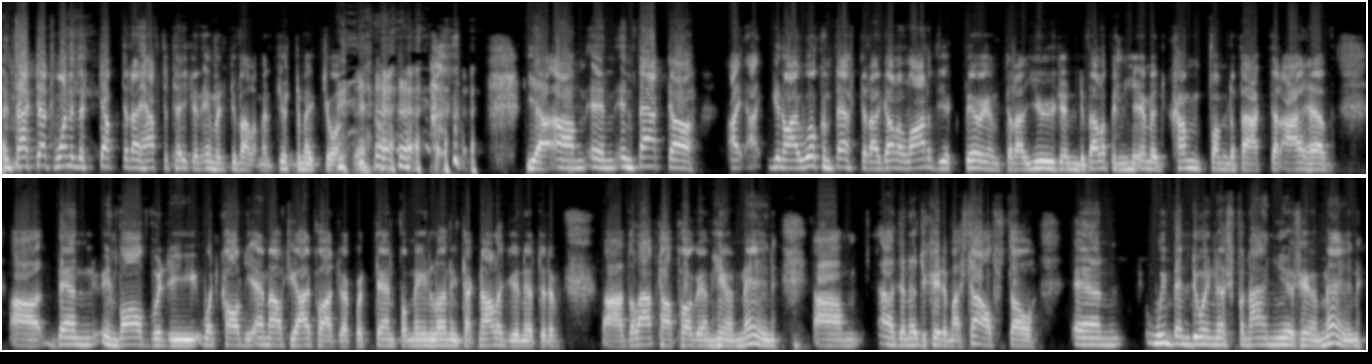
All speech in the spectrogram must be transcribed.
In fact, that's one of the steps that I have to take in image development just to make sure. yeah. Um, and in fact, uh, I, I, you know, I will confess that I got a lot of the experience that I used in developing the image come from the fact that I have, uh, been involved with the, what's called the MLTI project, which stands for Maine Learning Technology Initiative, uh, the laptop program here in Maine, um, as an educator myself. So, and we've been doing this for nine years here in Maine,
